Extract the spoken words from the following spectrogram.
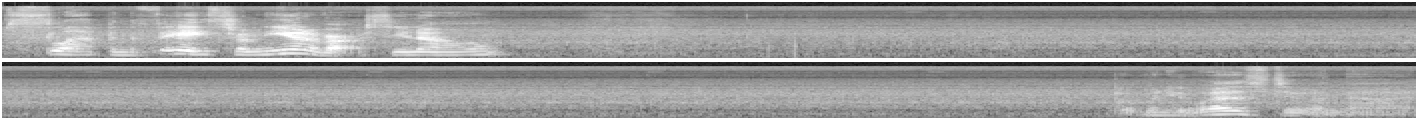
slap in the face from the universe, you know? But when he was doing that,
